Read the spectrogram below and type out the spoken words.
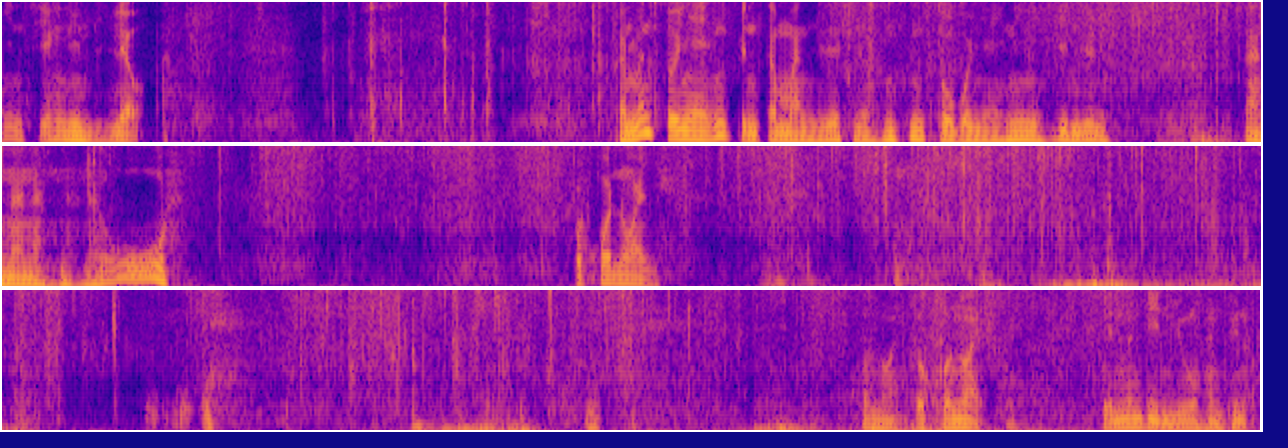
ยินเสียงดินอีกแล้ว กันมันตัวใหญ่มันเป็นตะมันอยู่เลยพี่น้องมันตัวบ่ใหญ่นี่นี่ดินอยู่นี่นั่นนั่นนั่นนั่นโอ้ปลาคอหน่อยคนหน่อยตัวคนหน่อยเห็นมันดินอยู่หันพี่น้อง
